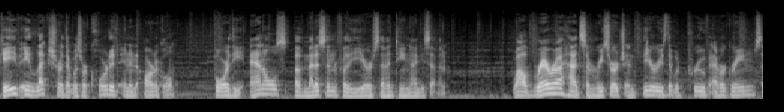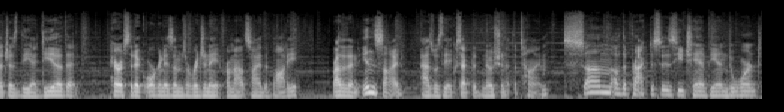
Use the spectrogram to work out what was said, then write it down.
gave a lecture that was recorded in an article for the Annals of Medicine for the year 1797. While Brera had some research and theories that would prove evergreen, such as the idea that parasitic organisms originate from outside the body rather than inside, as was the accepted notion at the time, some of the practices he championed weren't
